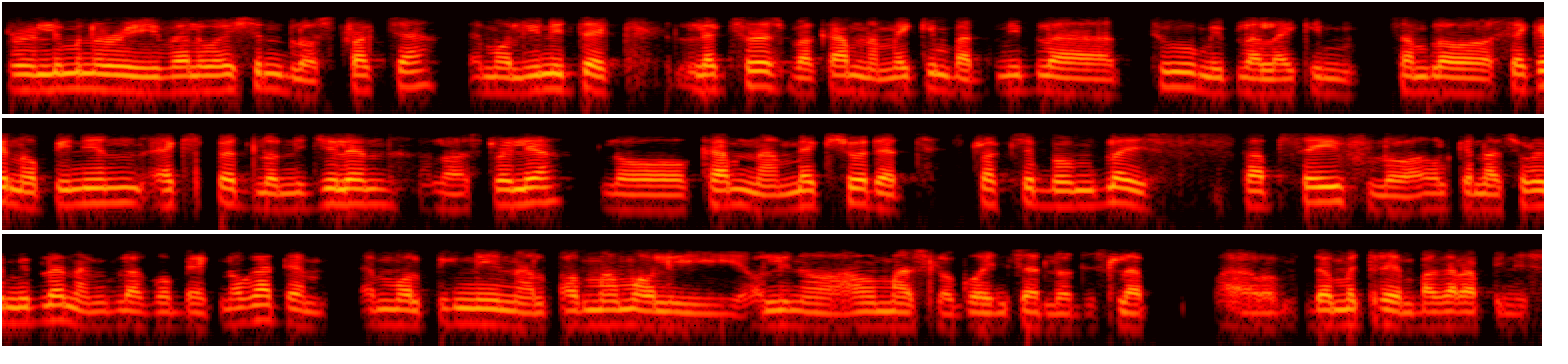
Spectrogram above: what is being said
preliminary evaluation bla structure. And all Unitech lecturers bakam na making but mibla two mibla like him some bla second opinion expert lo New Zealand lo Australia lo come na make sure that structure bla mibla is stop safe lo all can assure mibla na mibla go back. No got them. I'm all pignin al pamama oli oli no amamas lo go inside lo this lab uh, dormitory and bagarapinis.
